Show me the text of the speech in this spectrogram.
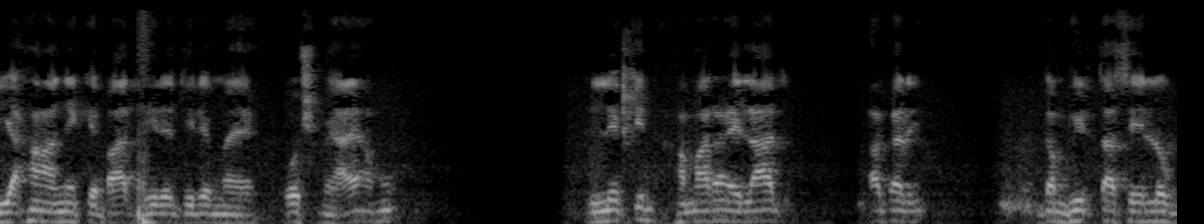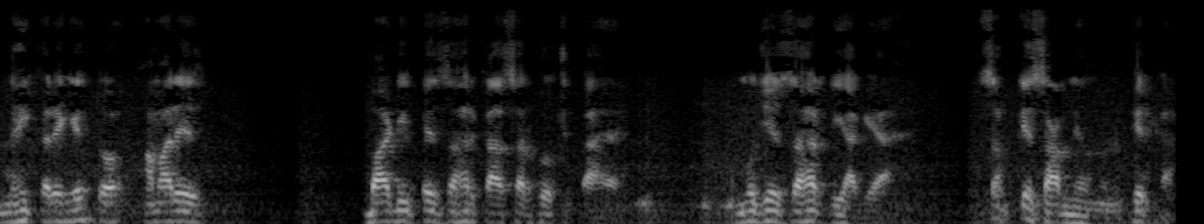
यहाँ आने के बाद धीरे धीरे मैं होश में आया हूँ। लेकिन हमारा इलाज अगर गंभीरता से लोग नहीं करेंगे तो हमारे बॉडी पे जहर का असर हो चुका है। मुझे जहर दिया गया है। सबके सामने उन्होंने फिर कहा।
